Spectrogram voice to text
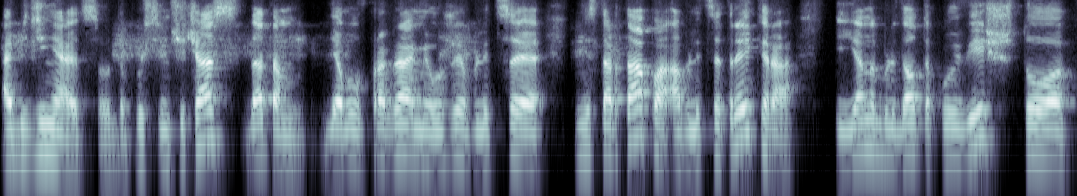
объединяются. Вот, допустим, сейчас, да, там я был в программе уже в лице не стартапа, а в лице трекера, и я наблюдал такую вещь, что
